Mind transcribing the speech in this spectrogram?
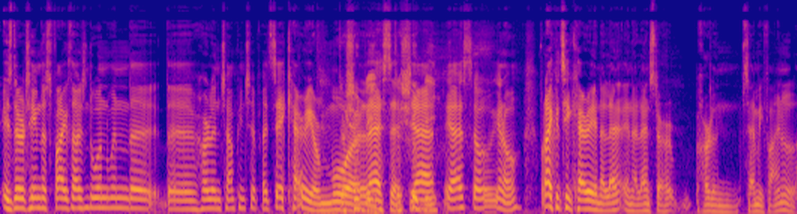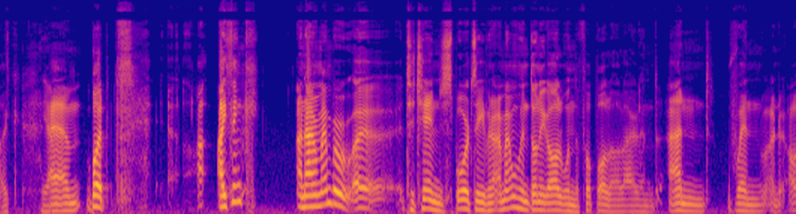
is there a team that's five thousand to one win the the hurling championship? I'd say Kerry or more or less. It. Yeah, be. yeah. So you know, but I could see Kerry in a Le- in a Leinster hurling semi final, like. Yeah. Um, but I, I think, and I remember. Uh, to change sports even. I remember when Donegal won the football All Ireland and when uh,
